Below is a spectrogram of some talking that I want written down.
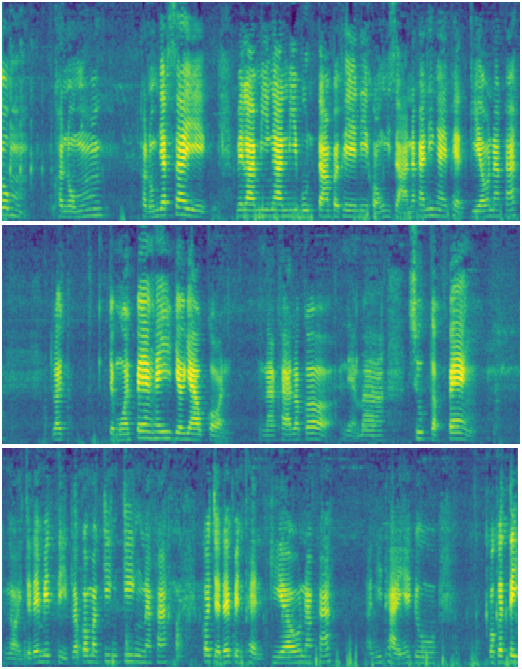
ต้มขนมขนมยัดไส้ เวลามีงานมีบุญตามประเพณีของอีสานนะคะ นี่ไงแผ่นเกี๊ยวนะคะ เราจะม้วนแป้งให้ยาวๆก่อน นะคะ แล้วก็เนี่ยมาชุบกับแป้งหน่อยจะได้ไม่ติดแล้วก็มากิ้งกิ้งนะคะ ก็จะได้เป็นแผ่นเกี๊ยวนะคะ อันนี้ถ่ายให้ดูปกติ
